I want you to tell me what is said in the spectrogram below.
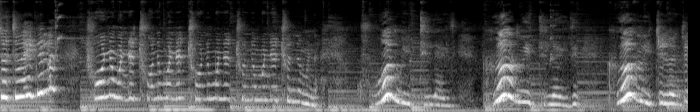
ছোট হয়ে গেল। ছোনো মনে ছোনো মনে ছোনো মনে ছোনো মনে ছোনো মনে। খুব মিষ্টি লাগছে, খুব মিষ্টি লাগছে, খুব মিষ্টি লাগছে।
